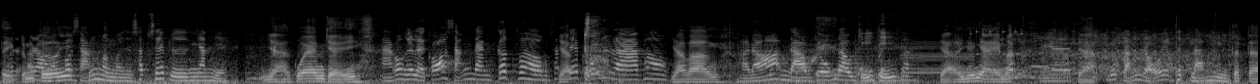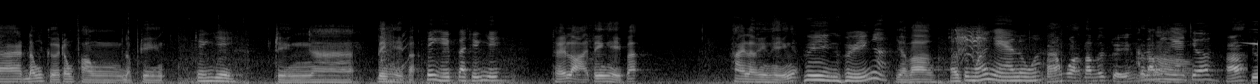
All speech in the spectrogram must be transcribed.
tiệc Ở đám cưới? có sẵn mà mà sắp xếp nhanh vậy? Dạ của em chị. À có nghĩa là có sẵn đang cất phải không? Sắp Dạ. xếp lấy nó ra phải không? Dạ vâng. Hồi đó em đào chôn đâu chỉ chị coi dạ ở dưới nhà em á. Nè dạ. Lúc rảnh rỗi em thích làm gì? Thích à, đóng cửa trong phòng đọc truyện. Chuyện gì? Truyện à, tiên hiệp ạ. Tiên hiệp là chuyện gì? Thể loại tiên hiệp á. Hay là huyền huyễn á. Huyền huyễn à dạ vâng. Trời tôi mới nghe luôn á. Bạn không quan tâm đến chuyện tao đã đâu nghe chưa? Hả? Chưa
